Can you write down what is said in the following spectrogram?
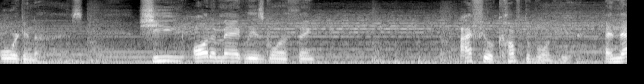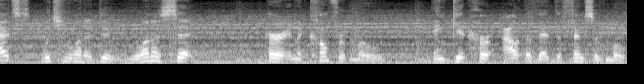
organized. She automatically is gonna think, I feel comfortable in here. And that's what you wanna do. You wanna set her in a comfort mode and get her out of that defensive mode.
